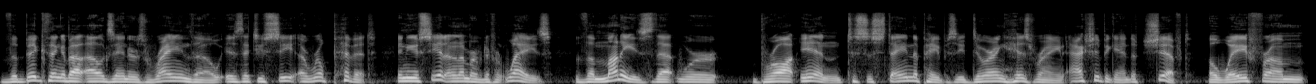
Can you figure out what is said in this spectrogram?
The big thing about Alexander's reign, though, is that you see a real pivot, and you see it in a number of different ways. The monies that were brought in to sustain the papacy during his reign actually began to shift away from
